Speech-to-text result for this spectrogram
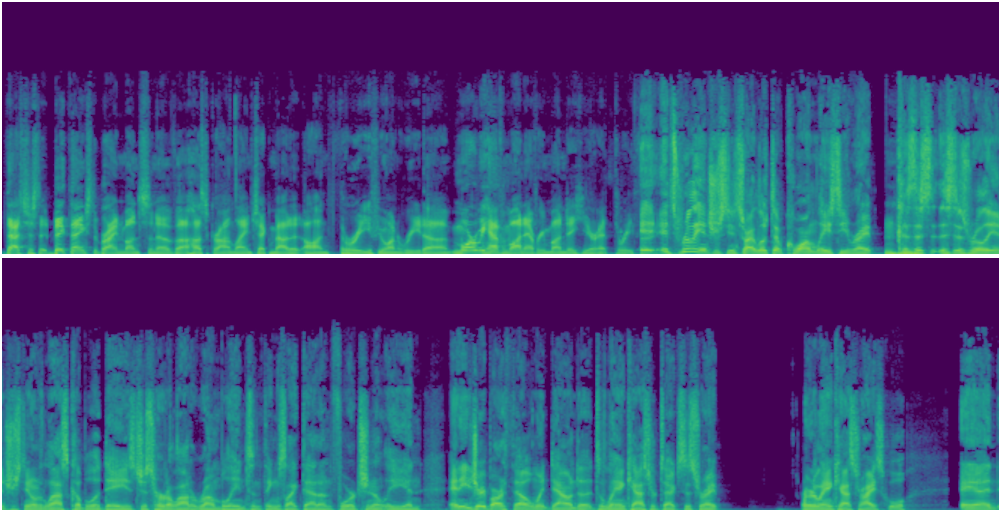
That's just it. Big thanks to Bryan Munson of uh, Husker Online. Check him out at on three if you want to read uh, more. We have him on every Monday here at three. It, it's really interesting. So I looked up Kewan Lacy, right? Because mm-hmm. this this is really interesting over the last couple of days. Just heard a lot of rumblings and things like that, unfortunately. And and EJ Barthel went down to, to Lancaster, Texas, right, or Lancaster High School, and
